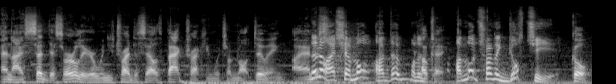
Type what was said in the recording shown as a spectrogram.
and I said this earlier when you tried to say I was backtracking, which I'm not doing. I No, understand. no, actually, I'm not. I don't want to. Okay. I'm not trying to gotcha you. Cool.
